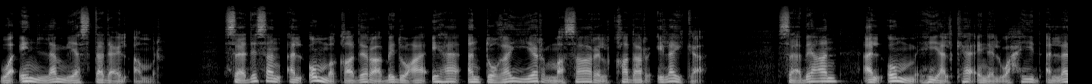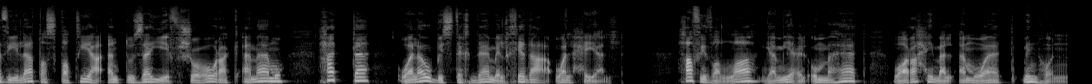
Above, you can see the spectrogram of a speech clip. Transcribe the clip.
وإن لم يستدعي الأمر. سادسا الأم قادرة بدعائها أن تغير مسار القدر إليك. سابعا الأم هي الكائن الوحيد الذي لا تستطيع أن تزيف شعورك أمامه حتى ولو باستخدام الخدع والحيل. حفظ الله جميع الأمهات ورحم الأموات منهن.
